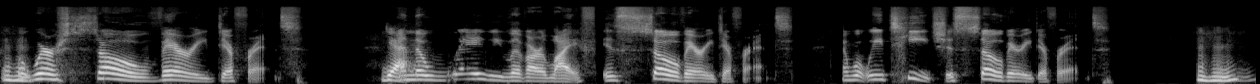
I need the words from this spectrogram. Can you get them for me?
Mm-hmm. But we're so very different. Yeah. And the way we live our life is so very different. And what we teach is so very different. Mm-hmm.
